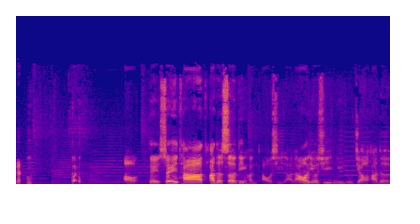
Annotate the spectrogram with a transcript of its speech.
哦，对，所以他他的设定很讨喜啊，然后尤其女主角她的，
